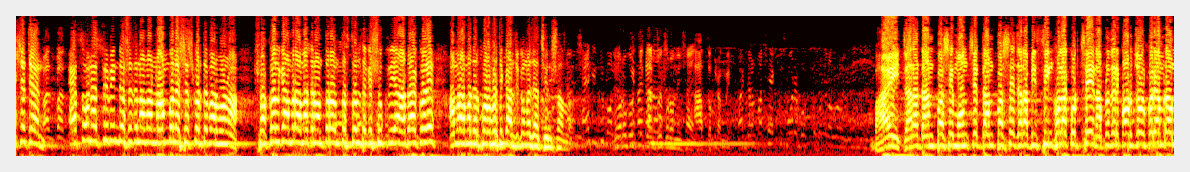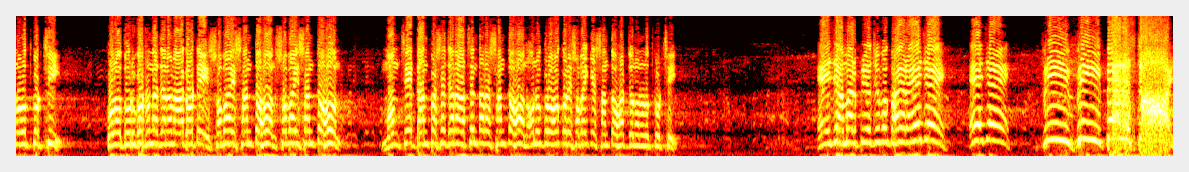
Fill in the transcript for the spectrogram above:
এসেছেন, এত নেতৃবৃন্দ এসেছেন, আমরা নাম বলে শেষ করতে পারব না। সকলকে আমরা আমাদের অন্তর অন্তঃস্থল থেকে শুক্রিয়া আদায় করে আমরা আমাদের পরবর্তী কার্যক্রমে যাচ্ছি ভাই, যারা ডান পাশে মঞ্চের ডান পাশে যারা বিশৃঙ্খলা করছেন, আপনাদের করজোর করে আমরা অনুরোধ করছি। কোন দুর্ঘটনা যেন না ঘটে, সবাই শান্ত হন, সবাই শান্ত হন। মঞ্চের ডান পাশে যারা আছেন, তারা শান্ত হন। অনুগ্রহ করে সবাইকে শান্ত হওয়ার জন্য অনুরোধ করছি। এই যে আমার প্রিয় যুবক ভাইয়েরা, এই যে এই যে free free Palestine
